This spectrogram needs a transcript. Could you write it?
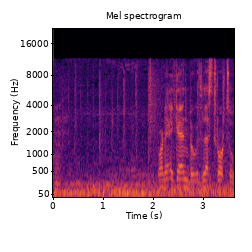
Hmm. Run it again, but with less throttle.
